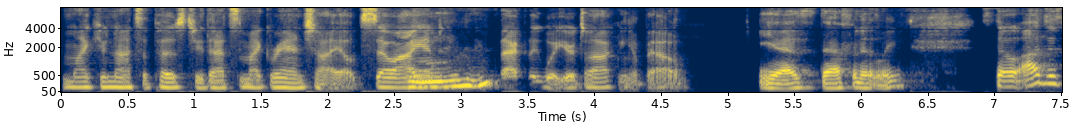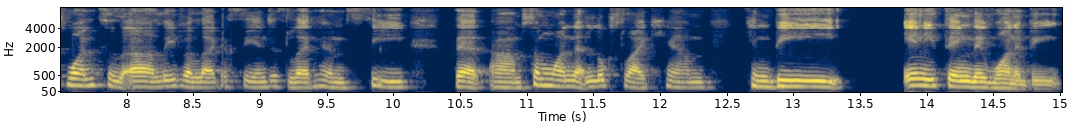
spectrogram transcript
I'm like, "You're not supposed to. That's my grandchild." So I mm-hmm. understand exactly what you're talking about. Yes, definitely. So I just wanted to uh, leave a legacy and just let him see that um, someone that looks like him can be anything they want to be.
